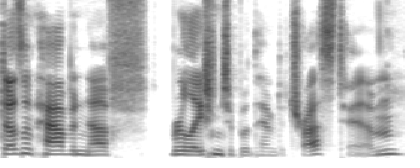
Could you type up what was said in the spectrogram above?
doesn't have enough relationship with him to trust him.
